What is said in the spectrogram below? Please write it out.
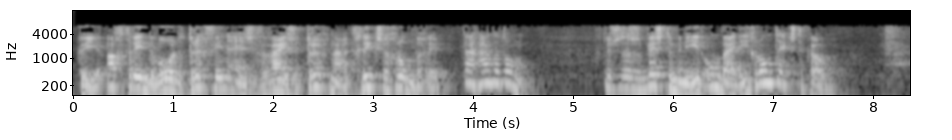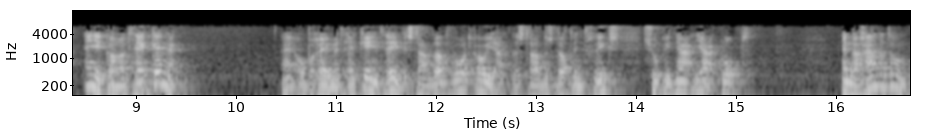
kun je achterin de woorden terugvinden en ze verwijzen terug naar het Griekse grondbegrip. Daar gaat het om. Dus dat is de beste manier om bij die grondtekst te komen. En je kan het herkennen. op een gegeven moment herkent, hé, hey, er staat dat woord, oh ja, er staat dus dat in het Grieks, zoek je het naar, ja, klopt. En daar gaat het om.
